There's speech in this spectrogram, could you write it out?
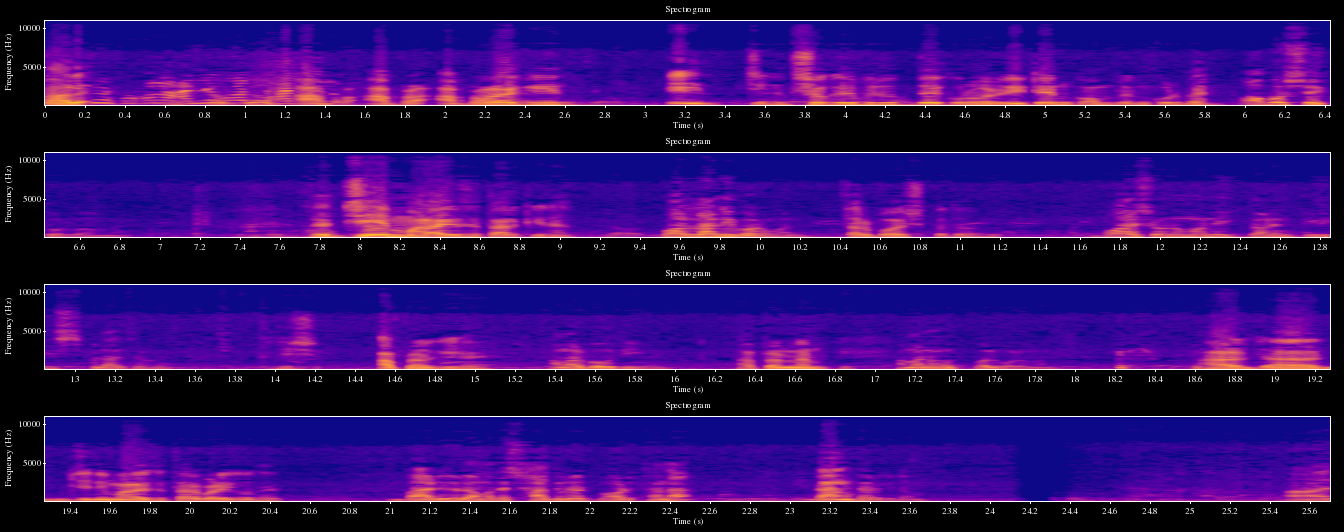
তাহলে আপনারা কি এই চিকিৎসকের বিরুদ্ধে কোনো রিটেন কমপ্লেন করবেন? অবশ্যই করব আমরা। যে মারা গেছে তার কি না কল্যাণী বর্মান। তার বয়স কত হবে? বয়স অনুমানিক ধরেন তিরিশ প্লাস হবে। ত্রিশ। আপনার কি হয়? আমার বৌদি হয়। আপনার নাম কি? আমার নাম উৎপল বর্মান। আর আহ, যিনি মারা গেছে তার বাড়ি কোথায়? বাড়ি হলো আমাদের সাধুরাট ভর থানা গাংধর গ্রাম। আর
